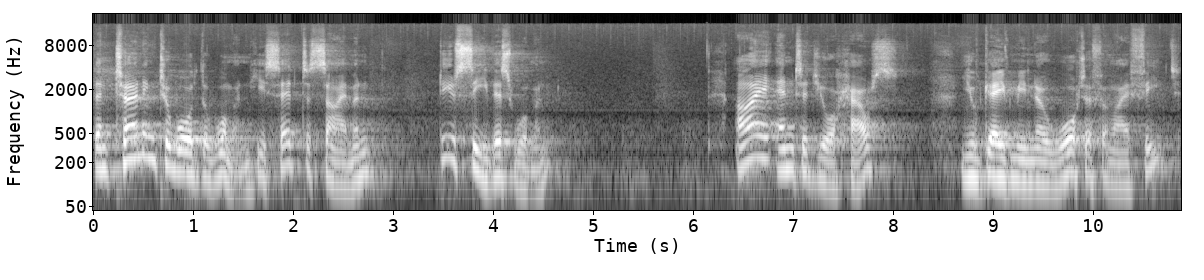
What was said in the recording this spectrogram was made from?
Then turning toward the woman, he said to Simon, Do you see this woman? I entered your house. You gave me no water for my feet,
